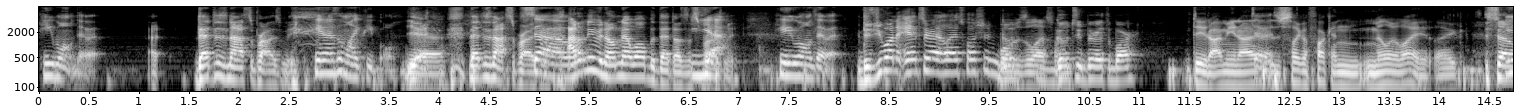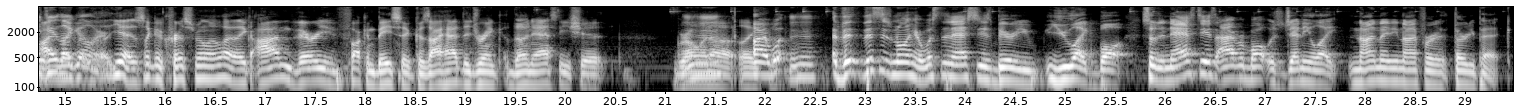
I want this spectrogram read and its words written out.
He won't do it. Uh, That does not surprise me. He doesn't like people. yeah. that does not surprise me. So- I don't even know him that well, but that doesn't surprise Yeah. me. He won't do it. Did you want to answer that last question? What Go- was the last Go one? to beer at the bar. Dude, I mean I Do it. it's like a fucking Miller Lite. Like So You do I like like Miller. yeah, it's like a crisp Miller Lite. Like I'm very fucking basic because I had to drink the nasty shit growing Mm-hmm. up. Like All right, what? This this is on here. What's the nastiest beer you you like bought? So the nastiest I ever bought was Genny Light, nine ninety nine for a thirty pack.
